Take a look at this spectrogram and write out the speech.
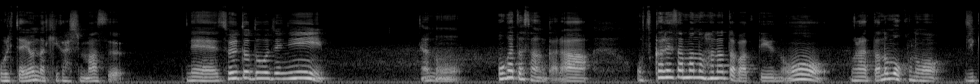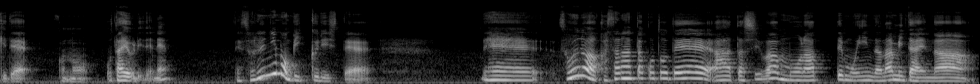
降りたような気がします。でそれと同時にあの尾形さんから「お疲れ様の花束」っていうのをもらったのもこの時期でこのお便りでねでそれにもびっくりしてでそういうのは重なったことでああ私はもらってもいいんだなみたいな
